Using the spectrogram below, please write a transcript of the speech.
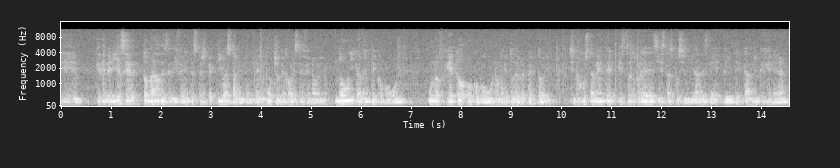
eh, que debería ser tomado desde diferentes perspectivas para entender mucho mejor este fenómeno, no únicamente como un, un objeto o como un objeto de repertorio, sino justamente estas redes y estas posibilidades de, de intercambio que generan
